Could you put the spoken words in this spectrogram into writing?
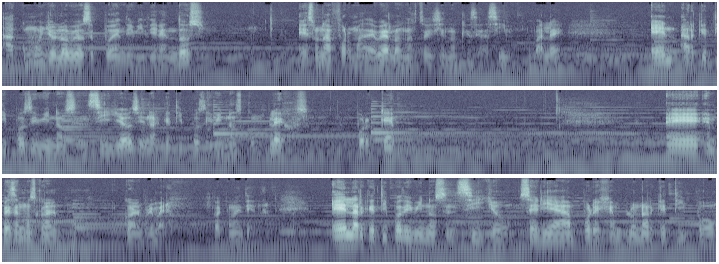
a como yo lo veo, se pueden dividir en dos. Es una forma de verlo, no estoy diciendo que sea así, ¿vale? En arquetipos divinos sencillos y en arquetipos divinos complejos. ¿Por qué? Eh, empecemos con el, con el primero, para que me entiendan. El arquetipo divino sencillo sería, por ejemplo, un arquetipo,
